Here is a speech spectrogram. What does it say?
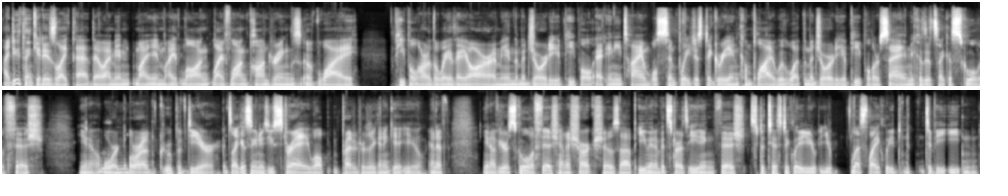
I do think it is like that, though. I mean, my in my long lifelong ponderings of why people are the way they are. I mean, the majority of people at any time will simply just agree and comply with what the majority of people are saying because it's like a school of fish, you know, mm-hmm. or or a group of deer. It's like as soon as you stray, well, predators are going to get you. And if you know if you're a school of fish and a shark shows up, even if it starts eating fish, statistically you're, you're less likely to, to be eaten.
